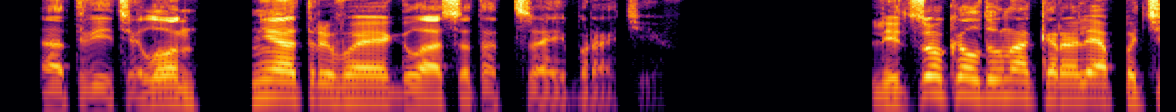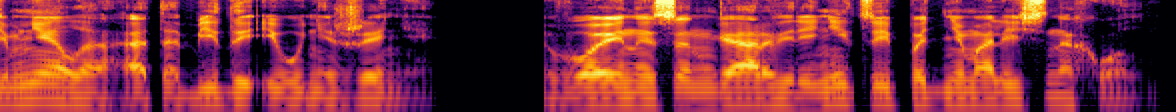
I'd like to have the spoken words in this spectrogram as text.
— ответил он, не отрывая глаз от отца и братьев. Лицо колдуна-короля потемнело от обиды и унижения. Воины Сенгар вереницей поднимались на холм.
